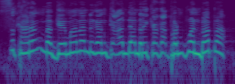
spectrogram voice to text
sekarang bagaimana dengan keadaan dari kakak perempuan Bapak?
